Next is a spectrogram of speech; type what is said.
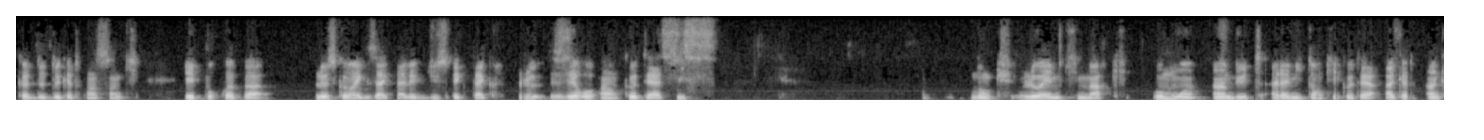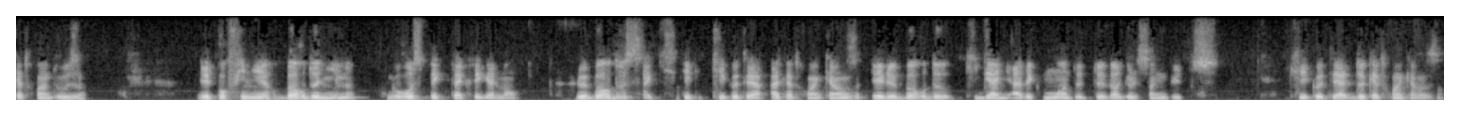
code de 2,85. Et pourquoi pas le score exact avec du spectacle, le 0-1 côté à 6. Donc l'OM qui marque au moins un but à la mi-temps qui est coté à 1,92. Et pour finir, Bordeaux-Nîmes, gros spectacle également le Bordeaux sec qui est coté à 1,95 et le Bordeaux qui gagne avec moins de 2,5 buts qui est coté à 2,95.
